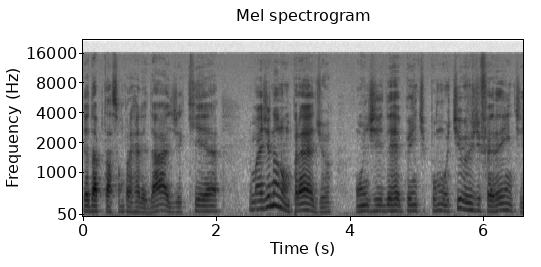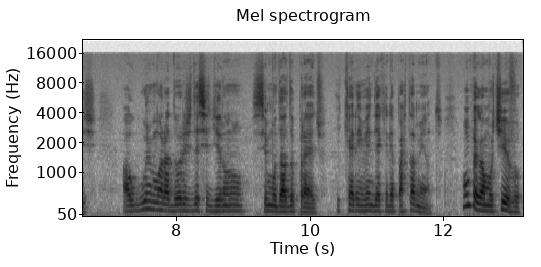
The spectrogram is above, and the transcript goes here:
de adaptação para a realidade, que é, imagina num prédio onde de repente, por motivos diferentes, alguns moradores decidiram se mudar do prédio e querem vender aquele apartamento. Vamos pegar o motivo?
